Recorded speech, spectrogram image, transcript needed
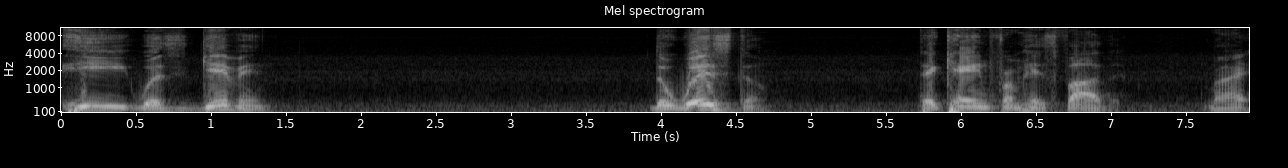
he was given the wisdom that came from his father right?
